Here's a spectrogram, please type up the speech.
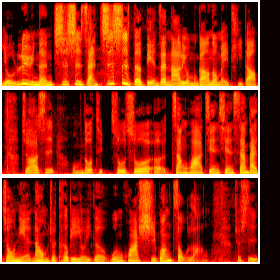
有绿能知识展，知识的点在哪里？我们刚刚都没提到，主要是我们都提说说呃彰化建县三百周年，然后我们就特别有一个文化时光走廊，就是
